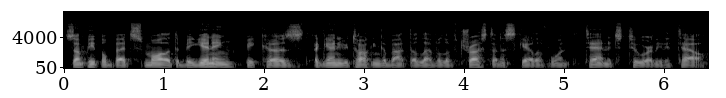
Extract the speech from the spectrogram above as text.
some people bet small at the beginning because, again, you're talking about the level of trust on a scale of 1 to 10. It's too early to tell.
